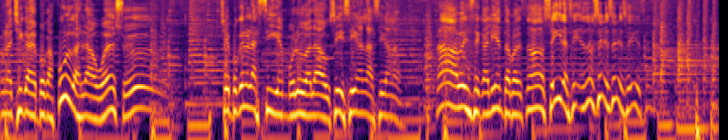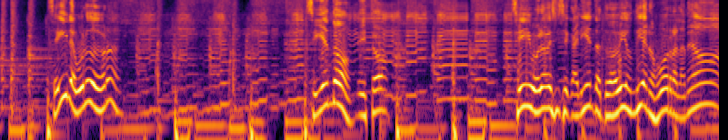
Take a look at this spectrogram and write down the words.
Una chica de pocas pulgas, Lau, ¿eh? Sí. Che, ¿por qué no la siguen, boludo, Lau? Sí, síganla, síganla. No, a veces se calienta. para- No, no, seguila, seguila. No, en serio, serio, seguila. seguila. Boludo, de verdad. ¿Siguiendo? Listo. Sí, boludo, a ver si se calienta todavía. Un día nos borra la... No.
